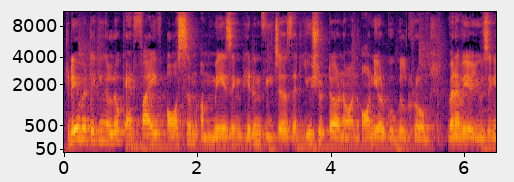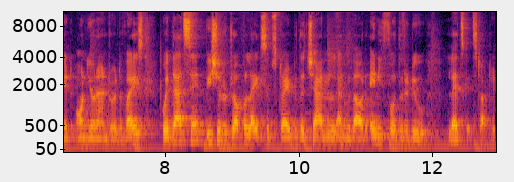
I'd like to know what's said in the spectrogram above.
Today we're taking a look at 5 awesome, amazing hidden features that you should turn on on your Google Chrome whenever you're using it on your Android device. With that said, be sure to drop a like, subscribe to the channel and without any further ado, let's get started.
